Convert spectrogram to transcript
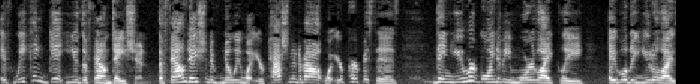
if we can get you the foundation the foundation of knowing what you're passionate about what your purpose is then you are going to be more likely able to utilize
